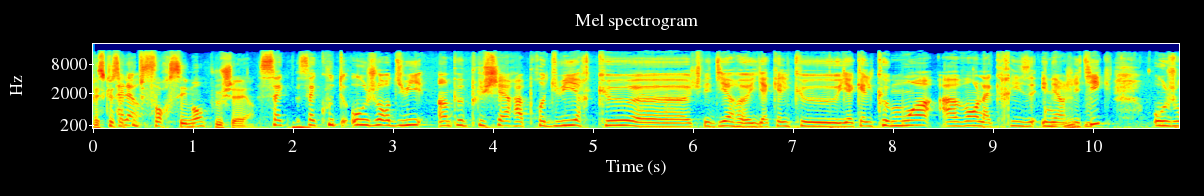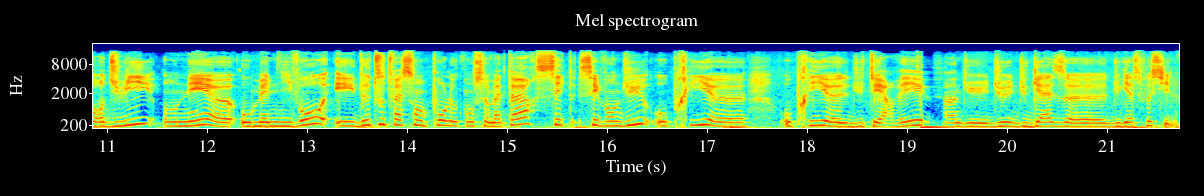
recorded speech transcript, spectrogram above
Est-ce que ça Alors, coûte forcément plus cher ça, ça coûte aujourd'hui un peu plus cher à produire que, euh, je vais dire, euh, il y, a quelques, il y a quelques mois avant la crise énergétique. Mmh. Aujourd'hui, on est euh, au même niveau et de toute façon, pour le consommateur, c'est vendu au prix, euh, au prix du TRV, enfin, du, du, du gaz, du gaz fossile.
